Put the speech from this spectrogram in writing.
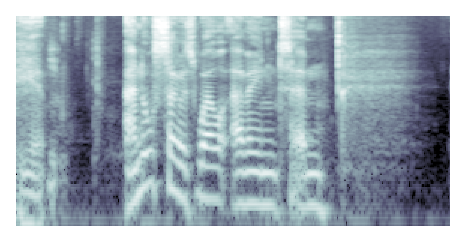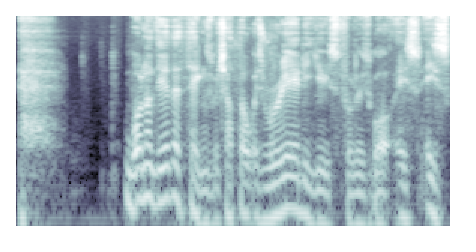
Yeah. And also, as well, I mean, um, one of the other things which I thought was really useful is what is, is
